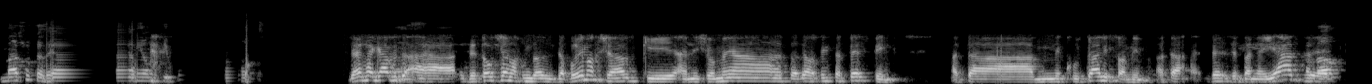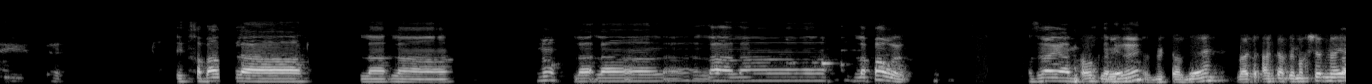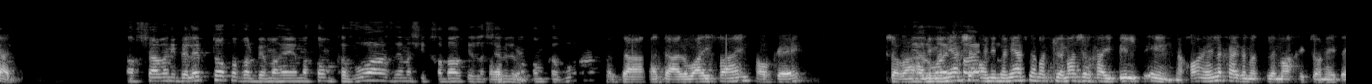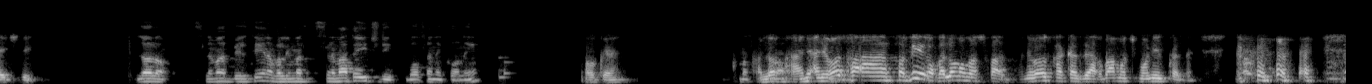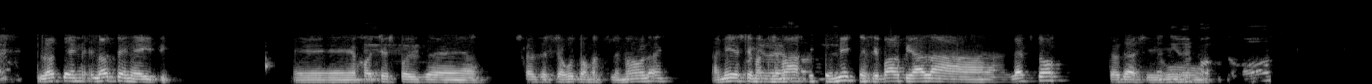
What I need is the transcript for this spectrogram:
משהו כזה, יום כיפור. דרך אגב, אה, זה טוב שאנחנו מדברים עכשיו, כי אני שומע, אתה יודע, עושים את הטסטינג. אתה מקוטע לפעמים. אתה, זה, זה בנייד, זה... התחברתי, ל... ל... ל... נו, ל... ל... ל... ל... לפאוור. אז זה היה אוקיי. אז מקווה. ואתה אתה במחשב נייד. עכשיו אני בלפטופ, אבל במקום קבוע, זה מה שהתחברתי לשבת אוקיי. למקום קבוע. אתה, אתה על וי-פיי, אוקיי. עכשיו, אני אני, מניח, ש. אני מניח שהמצלמה שלך היא built in, נכון? אין לך איזה מצלמה חיצונית HD. לא, לא, מצלמת built-in, אבל עם מצלמת HD באופן עקרוני. אוקיי. אני, לא, אני, אני רואה אותך סביר, אבל לא ממש חד. אני רואה אותך כזה 480 כזה. לא 10 לא 1080. אה, יכול להיות שיש פה איזה... יש לך איזה אפשרות במצלמה אולי? אני, יש לי בוא נראה מצלמה חיצונית שחיברתי על הלפטופ, אתה יודע, אני אראה פה שיראו הגדרות,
